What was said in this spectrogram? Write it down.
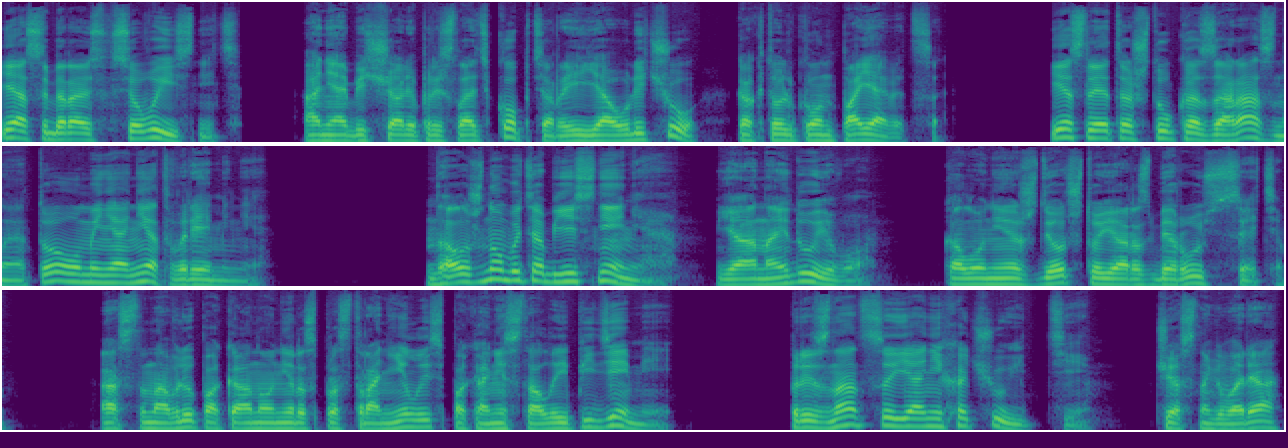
Я собираюсь все выяснить. Они обещали прислать коптер, и я улечу, как только он появится. Если эта штука заразная, то у меня нет времени. Должно быть объяснение. Я найду его. Колония ждет, что я разберусь с этим. Остановлю, пока оно не распространилось, пока не стало эпидемией. Признаться, я не хочу идти. Честно говоря,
